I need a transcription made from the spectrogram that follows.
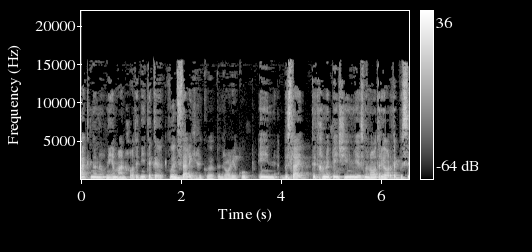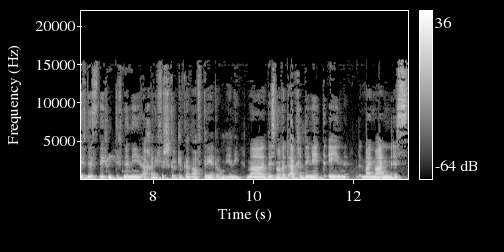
ek nou nog nie 'n man gehad het nie, het ek 'n woonstelletjie gekoop in Radiokop en besluit dit gaan my pensioen wees, maar later jare het ek besef dis definitief nou nie, ek gaan nie verskriklik kan aftree daarmee nie. Maar dis maar wat ek gedoen het en my man is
